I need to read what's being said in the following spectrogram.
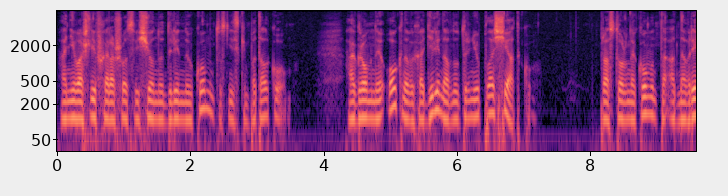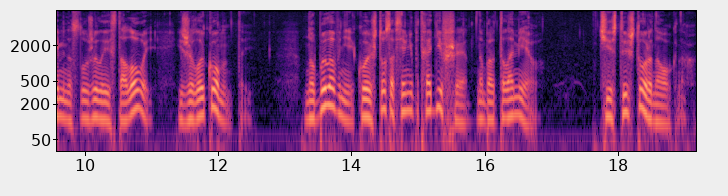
Они вошли в хорошо освещенную длинную комнату с низким потолком. Огромные окна выходили на внутреннюю площадку. Просторная комната одновременно служила и столовой, и жилой комнатой. Но было в ней кое-что совсем не подходившее на Бартоломео. Чистые шторы на окнах,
